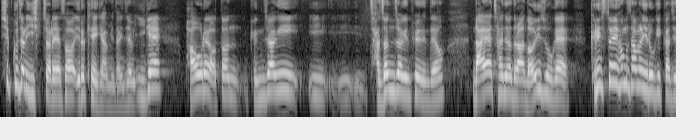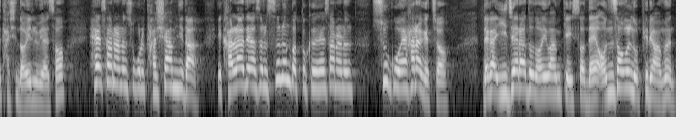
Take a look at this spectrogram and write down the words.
19절 20절에서 이렇게 얘기합니다. 이제 이게 바울의 어떤 굉장히 이, 이 자전적인 표현인데요. 나의 자녀들아 너희 속에 그리스도의 형상을 이루기까지 다시 너희를 위해서 해산하는 수고를 다시 합니다. 이 갈라디아서를 쓰는 것도 그 해산하는 수고의 하나겠죠. 내가 이제라도 너희와 함께 있어 내 언성을 높이려 함은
